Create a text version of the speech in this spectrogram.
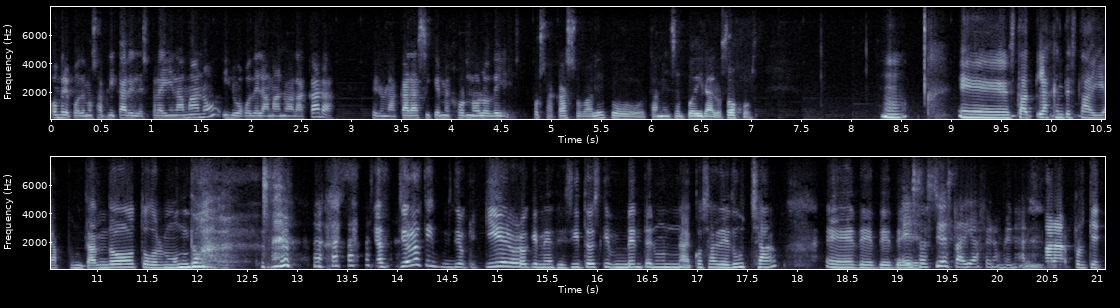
hombre, podemos aplicar el spray en la mano y luego de la mano a la cara pero en la cara sí que mejor no lo deis, por si acaso, ¿vale? Pues también se puede ir a los ojos. Mm. Eh, está, la gente está ahí apuntando, todo el mundo. Yo lo que, lo que quiero, lo que necesito es que inventen una cosa de ducha. Eh, de, Eso sí estaría fenomenal. porque,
